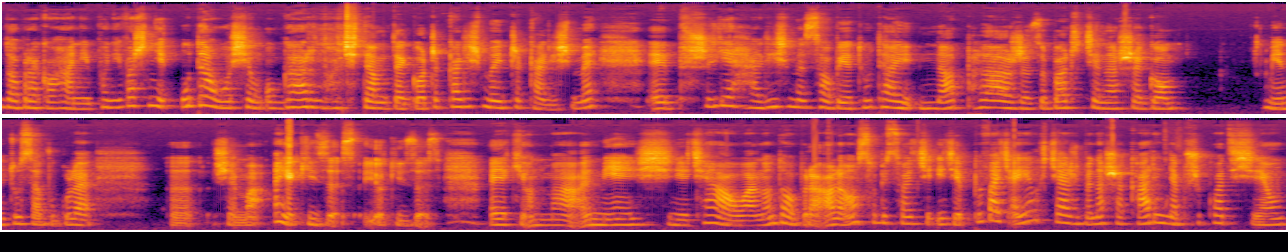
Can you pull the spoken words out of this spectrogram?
Dobra, kochani, ponieważ nie udało się ogarnąć tamtego, czekaliśmy i czekaliśmy, y, przyjechaliśmy sobie tutaj na plażę. Zobaczcie naszego miętusa w ogóle się ma. A jaki zes, jaki zes, a jaki on ma mięśnie ciała. No dobra, ale on sobie, słuchajcie, idzie pływać, a ja bym chciała, żeby nasza Kari na przykład się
